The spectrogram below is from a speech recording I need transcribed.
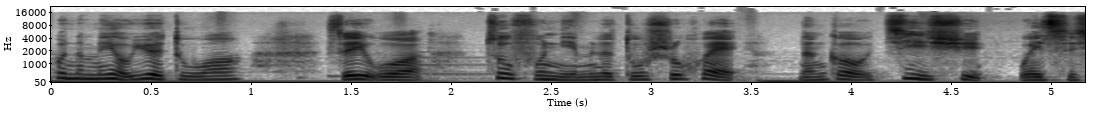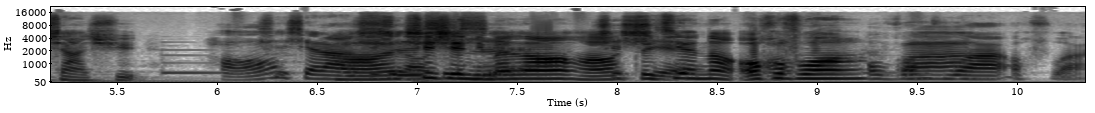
不能没有阅读哦。所以我。祝福你们的读书会能够继续维持下去。好，谢谢老师，谢谢你们了。好，再见了，au revoir，au revoir，au revoir。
